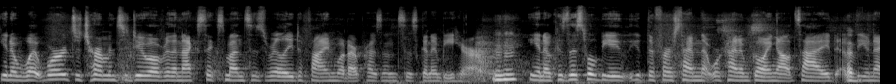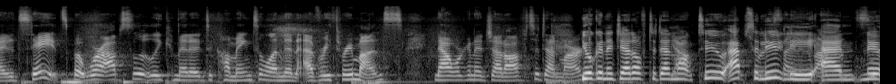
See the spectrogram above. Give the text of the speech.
you know what we're determined to do over the next six months is really define what our presence is going to be here. Mm-hmm. You know, because this will be the first time that we're kind of going outside of the United States. But we're absolutely committed to coming to London every three months. Now we're going to jet off to Denmark. You're going to jet off to Denmark Yeah. too, absolutely. And no,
